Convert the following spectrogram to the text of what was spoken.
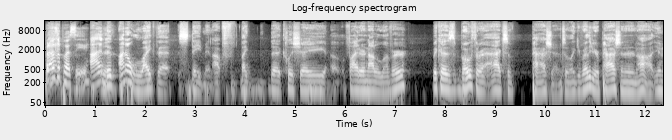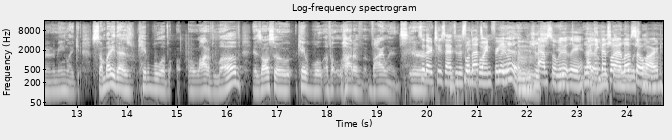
but I was a pussy. I did, I don't like that statement. I like the cliche uh, fighter, not a lover, because both are acts of passion. So like whether you're passionate or not, you know what I mean? Like somebody that is capable of a lot of love is also capable of a lot of violence. So there are two sides of the same that's- coin for yeah, you. yeah, you mm-hmm. just- Absolutely. you- yeah, I think that's why I love so one. hard.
